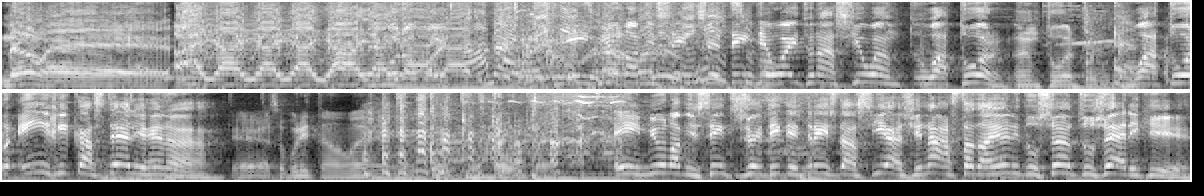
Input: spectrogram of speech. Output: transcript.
Não, é. Ai, ai, ai, ai, ai. Demorou ai, muito. ai, ai. Não, Em 1978 nasceu o ator, ator, o ator Henri Castelli, Renan. É, sou bonitão, é. Em 1983 nascia a ginasta Daiane dos Santos, Eric.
